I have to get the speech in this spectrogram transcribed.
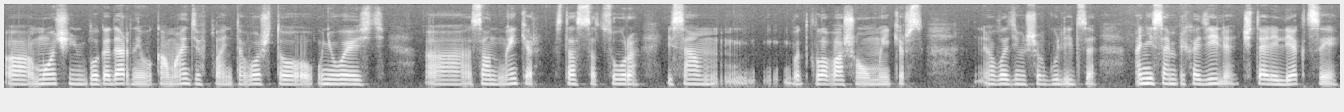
А, мы очень благодарны его команде в плане того, что у него есть а, soundmaker Стас Сацура и сам вот глава Showmakers Владимир Шевгулидзе. Они сами приходили, читали лекции.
